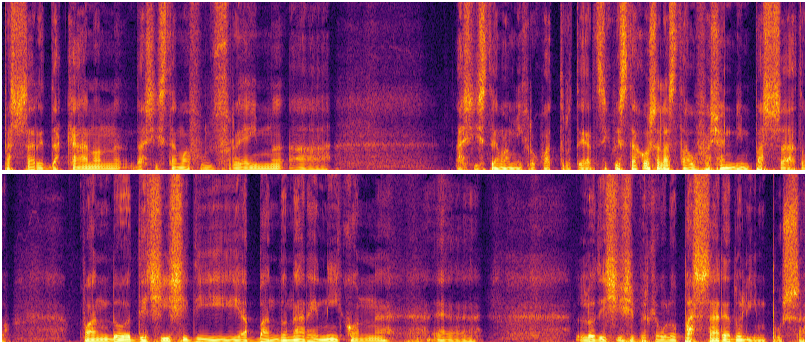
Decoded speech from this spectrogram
passare da Canon, da sistema full frame a, a sistema micro 4 terzi. Questa cosa la stavo facendo in passato. Quando decisi di abbandonare Nikon, eh, lo decisi perché volevo passare ad Olympus.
